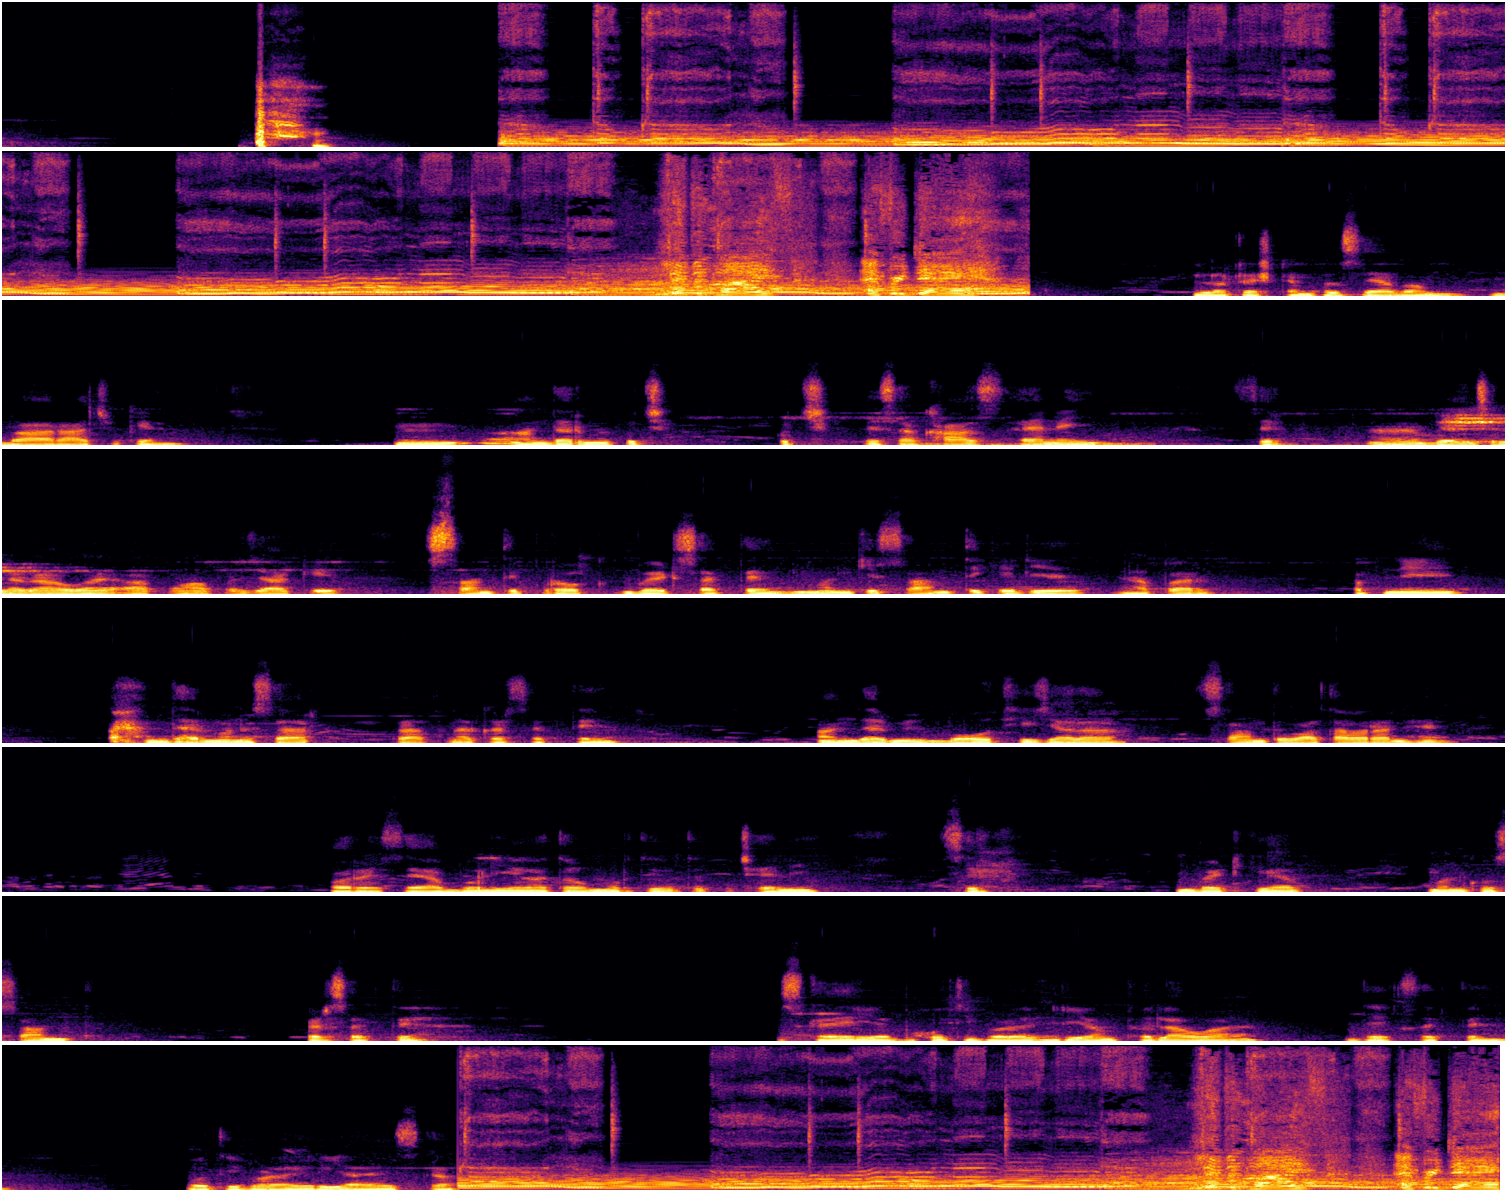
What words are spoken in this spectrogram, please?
लोटस टेंपल से अब हम बाहर आ चुके हैं। हम्म, अंदर में कुछ कुछ ऐसा खास है नहीं। सिर्फ़ बेंच लगा हुआ है। आप वहाँ पर जाके शांतिपूर्वक बैठ सकते हैं। मन की शांति के लिए यहाँ पर अपनी धर्म अनुसार प्रार्थना कर सकते हैं। अंदर में बहुत ही ज़्यादा शांत वातावरण है। और ऐसे आप बोलिएगा तो मूर्ति वूर्ति कुछ है नहीं। सिर्फ़ बैठ के आप मन को शांत कर सकते हैं। इसका एरिया बहुत ही बड़ा एरिया में फैला हुआ है देख सकते हैं। बहुत ही बड़ा एरिया है इसका। Every day,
